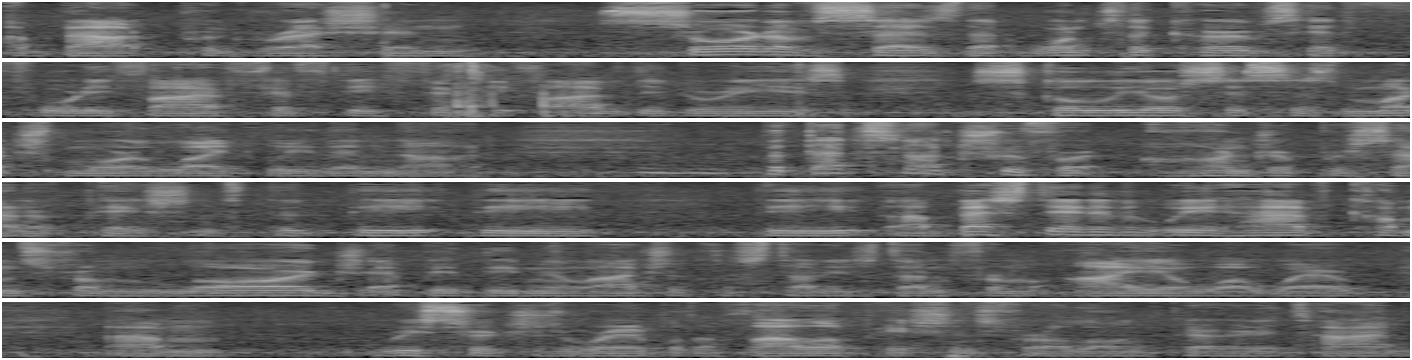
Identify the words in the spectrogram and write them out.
about progression sort of says that once the curves hit 45, 50, 55 degrees, scoliosis is much more likely than not. But that's not true for 100% of patients. The, the, the, the uh, best data that we have comes from large epidemiological studies done from Iowa, where um, researchers were able to follow patients for a long period of time.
